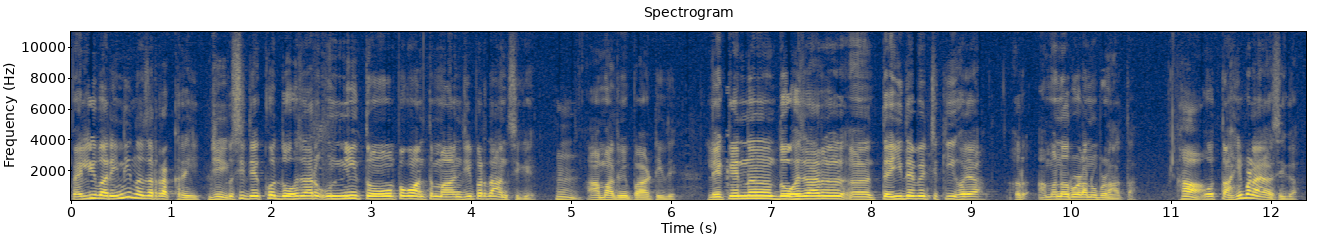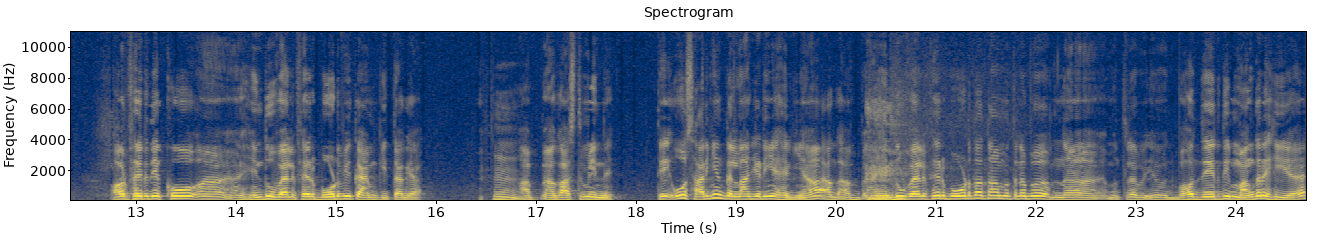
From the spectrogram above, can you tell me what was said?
ਪਹਿਲੀ ਵਾਰੀ ਨਹੀਂ ਨਜ਼ਰ ਰੱਖ ਰਹੀ। ਤੁਸੀਂ ਦੇਖੋ 2019 ਤੋਂ ਭਗਵੰਤ ਮਾਨ ਜੀ ਪ੍ਰਧਾਨ ਸੀਗੇ ਆਮ ਆਦਮੀ ਪਾਰਟੀ ਦੇ। ਲੇਕਿਨ 2023 ਦੇ ਵਿੱਚ ਕੀ ਹੋਇਆ? ਔਰ ਅਮਨ ਅਰੋੜਾ ਨੂੰ ਬਣਾਤਾ। ਹਾਂ। ਉਹ ਤਾਂ ਹੀ ਬਣਾਇਆ ਸੀਗਾ। ਔਰ ਫਿਰ ਦੇਖੋ ਹਿੰਦੂ ਵੈਲਫੇਅਰ ਬੋਰਡ ਵੀ ਕਾਇਮ ਕੀਤਾ ਗਿਆ। ਹੂੰ। ਅਗਸਤ ਮਹੀਨੇ। ਤੇ ਉਹ ਸਾਰੀਆਂ ਗੱਲਾਂ ਜਿਹੜੀਆਂ ਹੈਗੀਆਂ ਹਿੰਦੂ ਵੈਲਫੇਅਰ ਬੋਰਡ ਦਾ ਤਾਂ ਮਤਲਬ ਮਤਲਬ ਬਹੁਤ ਦੇਰ ਦੀ ਮੰਗ ਰਹੀ ਹੈ।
